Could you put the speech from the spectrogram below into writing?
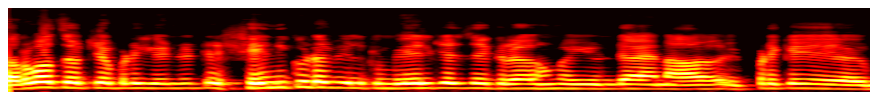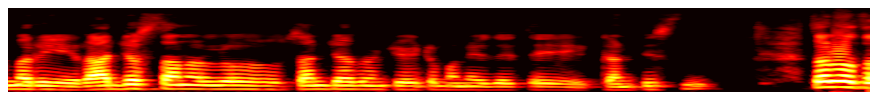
తర్వాత వచ్చేప్పటికి ఏంటంటే శని కూడా వీళ్ళకి మేలు చేసే గ్రహం అయి ఉండి ఆయన ఇప్పటికే మరి రాజ్యస్థానంలో సంచారం చేయటం అనేది అయితే కనిపిస్తుంది. తర్వాత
